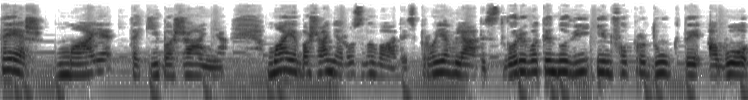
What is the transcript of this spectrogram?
теж має такі бажання, має бажання розвиватись, проявлятись, створювати нові інфопродукти або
